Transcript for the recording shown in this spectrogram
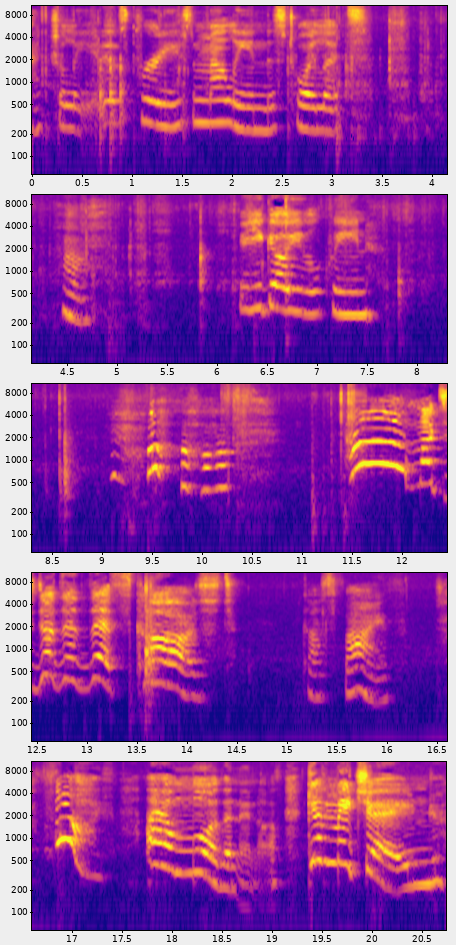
Actually, it is pretty smelly in this toilet. Huh. Here you go, evil queen. How much does this cost? Cost five. I have more than enough. Give me change.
